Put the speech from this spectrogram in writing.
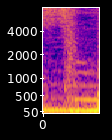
Too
